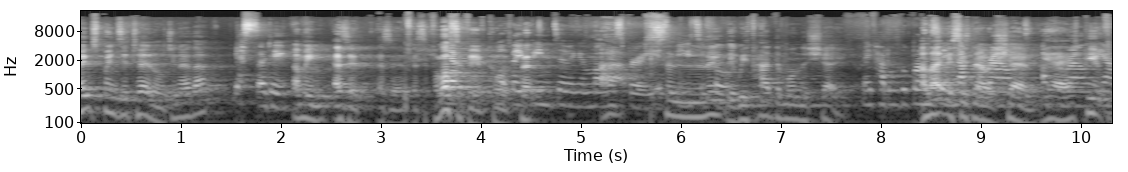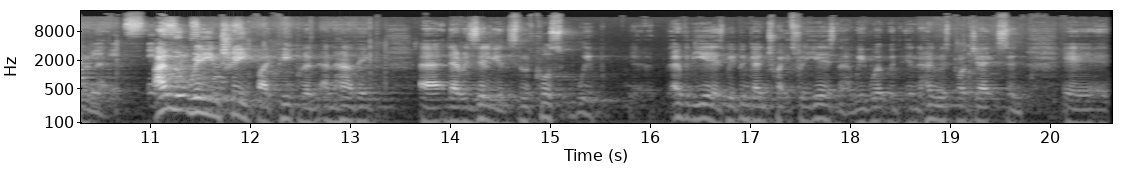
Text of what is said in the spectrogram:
Hope springs eternal. Do you know that? Yes, I do. I mean, as a as a as a philosophy, Yeah, of course. What they've been doing in Malmesbury is absolutely, beautiful. we've had them on the show. They've had all the I like this is now a show. Yeah, it's beautiful, Abbey. it? It's, it's I'm really nice. intrigued by people and, and how they uh, their resilience. And of course, we over the years we've been going 23 years now. We've worked with in homeless projects and uh,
